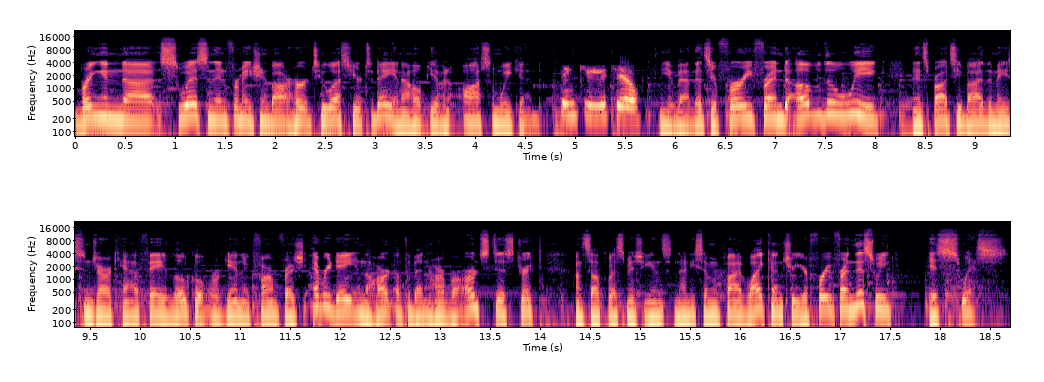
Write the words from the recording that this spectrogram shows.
bringing uh, Swiss and the information about her to us here today. And I hope you have an awesome weekend. Thank you. You too. You bet. That's your furry friend of the week. And it's brought to you by the Mason Jar Cafe, local organic farm fresh every day in the heart of the Benton Harbor Arts District on Southwest Michigan's 97.5 Y Country. Your furry friend this week is Swiss.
